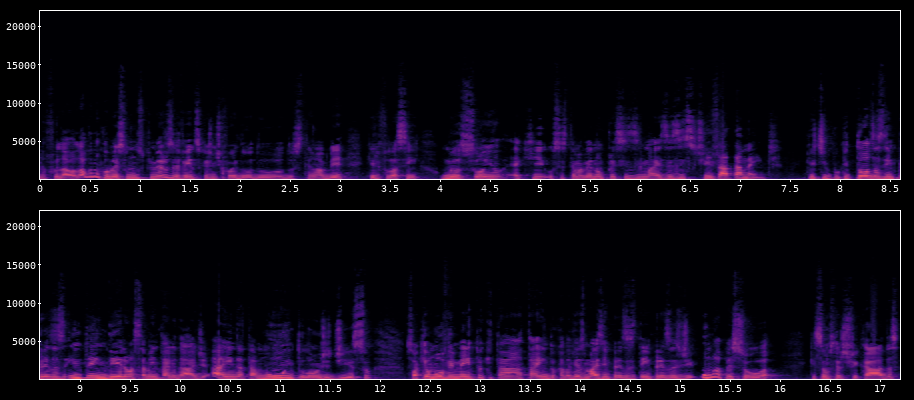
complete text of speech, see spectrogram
Eu fui lá, logo no começo, um dos primeiros eventos que a gente foi do, do, do Sistema B, que ele falou assim: o meu sonho é que o Sistema B não precise mais existir Exatamente. que tipo que todas as empresas entenderam essa mentalidade. Ainda está muito longe disso, só que é um movimento que está tá indo. Cada vez mais empresas, tem empresas de uma pessoa que são certificadas.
